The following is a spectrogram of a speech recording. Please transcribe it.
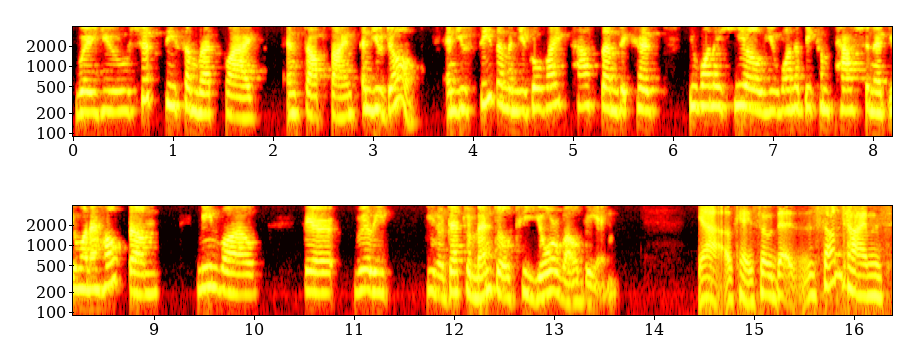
where you should see some red flags and stop signs, and you don't and you see them and you go right past them because you want to heal, you want to be compassionate, you want to help them. Meanwhile, they're really, you know, detrimental to your well-being. Yeah. Okay. So that sometimes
